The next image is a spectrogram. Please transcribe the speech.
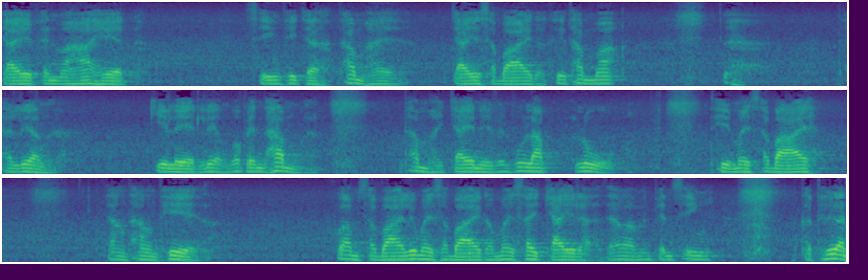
ใจเป็นมหาเหตุ สิ่งที่จะทำให้ใจสบายก็คือธรรมะ ถ้าเรื่องกิเลสเรื่องว่าเป็นธรรมทำให้ใจนี่เป็นผู้รับรู้ที่ไม่สบาย ทั้งทั้งที่ ความสบายหรือไม่สบายก็ไม่ใส่ใจแหละแต่ว่ามันเป็นสิ่งกระเทือน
